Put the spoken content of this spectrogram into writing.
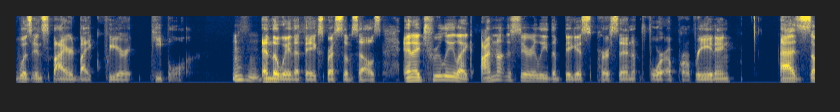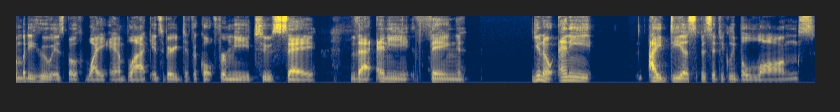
was inspired by queer people. Mm-hmm. and the way that they express themselves. And I truly like, I'm not necessarily the biggest person for appropriating. As somebody who is both white and black, it's very difficult for me to say that anything, you know, any idea specifically belongs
